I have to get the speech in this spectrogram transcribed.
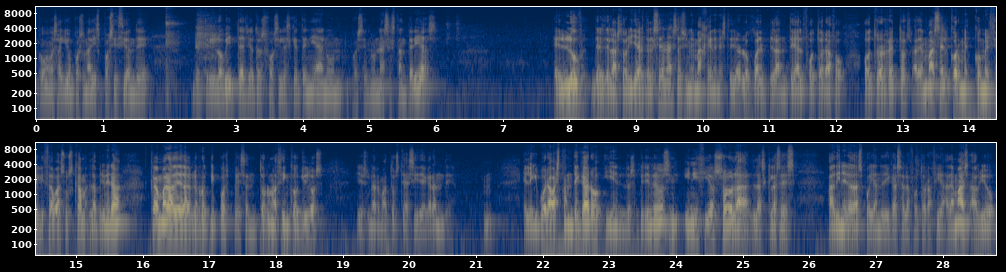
Como vemos aquí, pues una disposición de, de trilobites y otros fósiles que tenía en, un, pues en unas estanterías. El Louvre desde las orillas del Sena, esta es una imagen en exterior, lo cual plantea al fotógrafo otros retos. Además, él comercializaba sus cámaras. La primera cámara de daguerrotipos pesa en torno a 5 kilos y es un armatoste así de grande. El equipo era bastante caro y en los primeros inicios solo las clases adineradas podían dedicarse a la fotografía. Además, abrió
